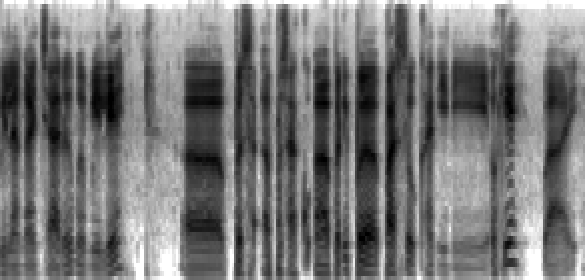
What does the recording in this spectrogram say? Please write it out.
bilangan cara memilih uh, pes, uh, pesaku, uh, apa ni, pasukan ini. Okey, bye.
